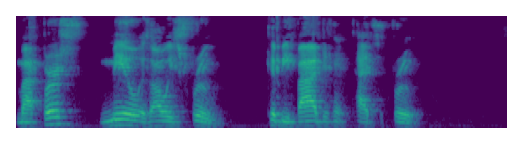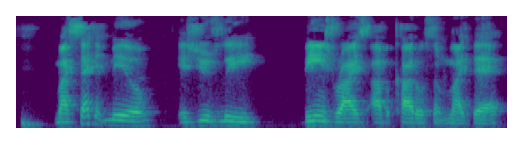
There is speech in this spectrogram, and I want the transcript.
My first meal is always fruit could be five different types of fruit. My second meal is usually beans, rice, avocado, something like that.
